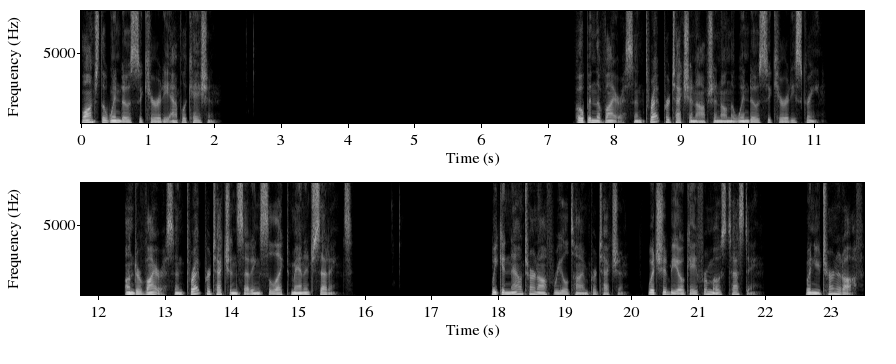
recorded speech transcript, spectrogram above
Launch the Windows Security application. Open the Virus and Threat Protection option on the Windows Security screen. Under Virus and Threat Protection settings, select Manage Settings. We can now turn off real-time protection, which should be okay for most testing. When you turn it off,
